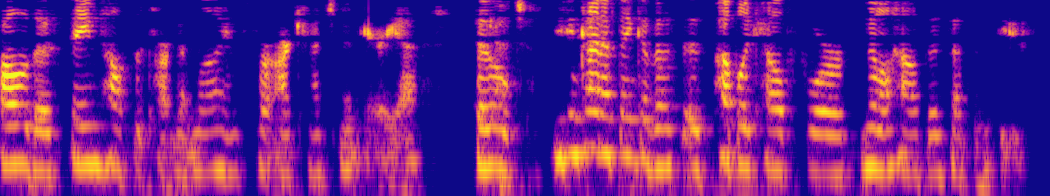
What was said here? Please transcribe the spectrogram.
follow those same health department lines for our catchment area. So gotcha. you can kind of think of us as public health for mental health and substance use.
